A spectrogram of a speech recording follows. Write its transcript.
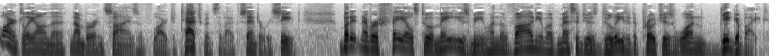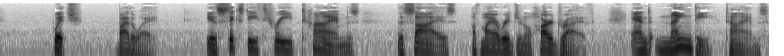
largely on the number and size of large attachments that I've sent or received. But it never fails to amaze me when the volume of messages deleted approaches one gigabyte, which, by the way, is 63 times the size of my original hard drive and 90 times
